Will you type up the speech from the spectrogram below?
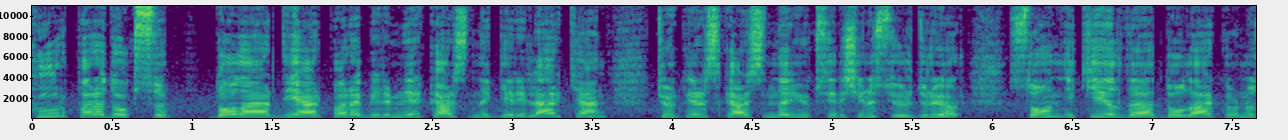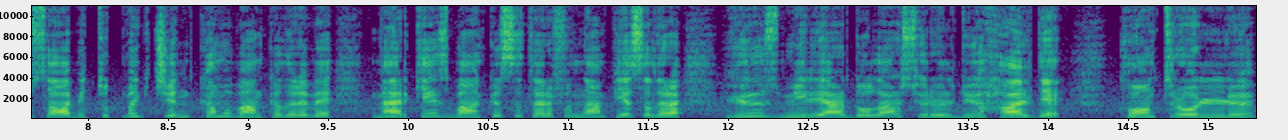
kur paradoksu. Dolar diğer para birimleri karşısında gerilerken Türk lirası karşısında yükselişini sürdürüyor. Son iki yılda dolar kurunu sabit tutmak için kamu bankaları ve Merkez Bankası tarafından piyasalara 100 milyar dolar sürüldüğü halde kontrollü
